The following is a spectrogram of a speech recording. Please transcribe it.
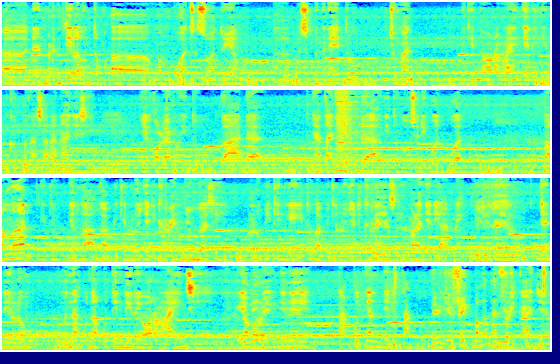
uh, dan berhentilah untuk uh, membuat sesuatu yang uh, sebenarnya itu cuman bikin orang lain jadinya ikut penasaran aja sih. Ya kalau emang itu gak ada nyatanya ya udah gitu gak usah dibuat-buat banget gitu. Dia nggak nggak bikin lo jadi keren juga sih. Lo bikin kayak gitu nggak bikin lo jadi keren Iya, sih malah jadi aneh. Jadi kayak lu jadi lo menakut-nakutin diri orang lain sih ya kalau yang jadi takut kan jadi takut. Jadi kayak freak banget anjir. Freak aja ya.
